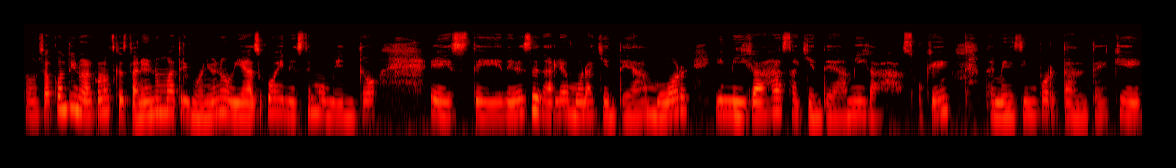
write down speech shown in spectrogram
Vamos a continuar con los que están en un matrimonio noviazgo. En este momento, este, debes de darle amor a quien te da amor y migajas a quien te da migajas, ¿ok? También es importante que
